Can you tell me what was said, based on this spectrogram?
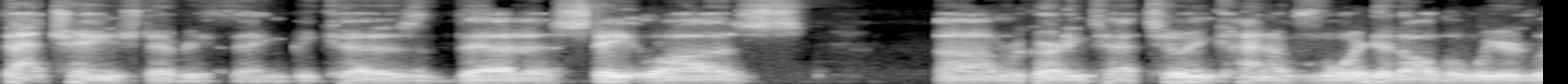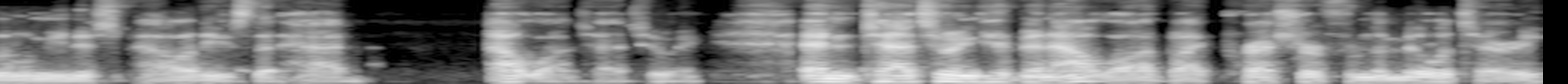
that changed everything because the state laws um, regarding tattooing kind of voided all the weird little municipalities that had outlawed tattooing. And tattooing had been outlawed by pressure from the military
